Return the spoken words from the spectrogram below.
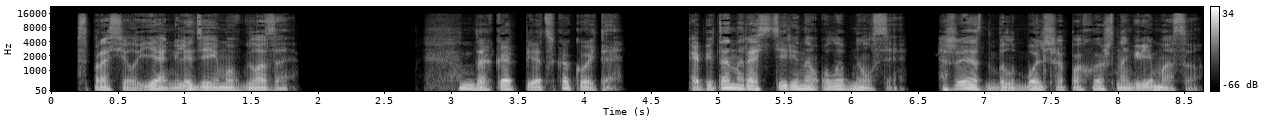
— спросил я, глядя ему в глаза. «Да капец какой-то». Капитан растерянно улыбнулся. Жест был больше похож на гримасу.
